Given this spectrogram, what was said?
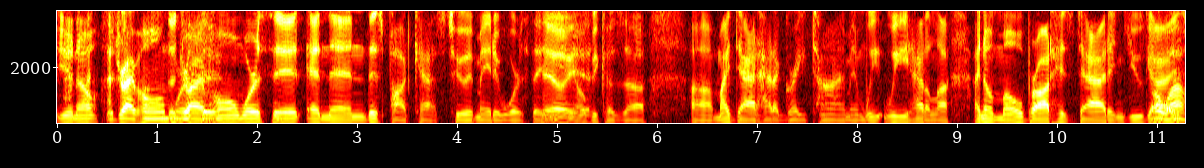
You know, The drive home. the drive it. home worth it and then this podcast too it made it worth it Hell you know yeah. because uh my dad had a great time, and we, we had a lot. I know Mo brought his dad, and you guys. Oh, wow.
